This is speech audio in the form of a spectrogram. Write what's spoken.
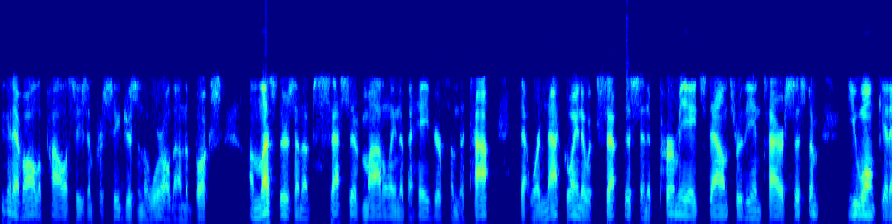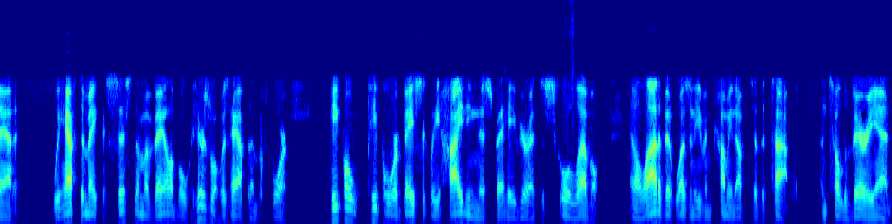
you can have all the policies and procedures in the world on the books. Unless there's an obsessive modeling of behavior from the top that we're not going to accept this and it permeates down through the entire system, you won't get at it. We have to make a system available. Here's what was happening before. People people were basically hiding this behavior at the school level, and a lot of it wasn't even coming up to the top until the very end.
